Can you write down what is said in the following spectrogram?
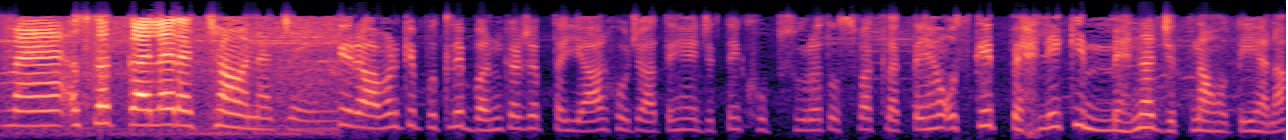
मैं उसका कलर अच्छा होना चाहिए। रावण के पुतले बनकर जब तैयार हो जाते हैं जितने खूबसूरत उस वक्त लगते हैं उसके पहले की मेहनत जितना होती है ना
